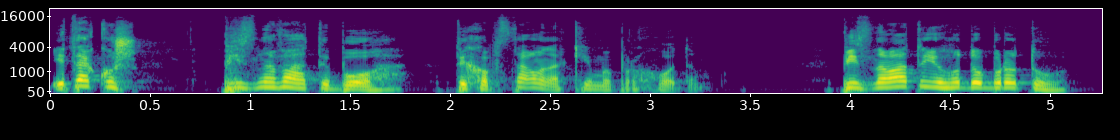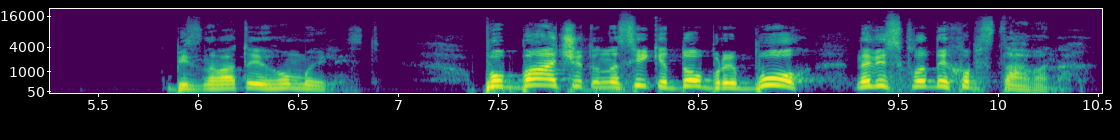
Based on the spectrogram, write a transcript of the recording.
І також пізнавати Бога в тих обставинах, які ми проходимо. Пізнавати Його доброту, пізнавати Його милість, побачити, наскільки добрий Бог навіть в складних обставинах.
